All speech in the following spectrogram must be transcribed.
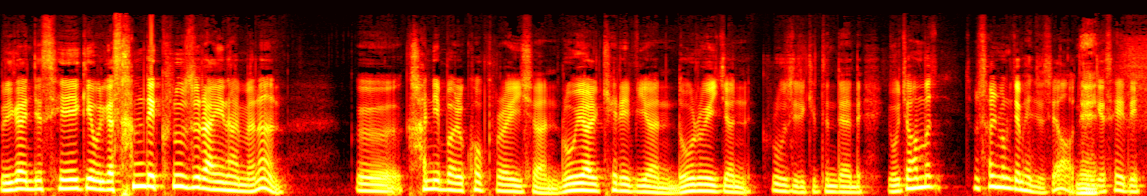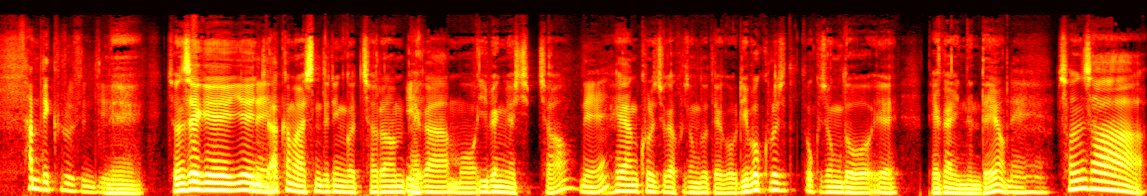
우리가 이제 세계 우리가 3대 크루즈 라인 하면은 그 Carnival Corporation, Royal Caribbean, Norwegian 크루즈 이렇게 든다는데 요즘 한번 좀 설명 좀 해주세요. 어떤 네. 게 세계 3대 크루즈인지. 네. 전 세계에 네. 이제 아까 말씀드린 것처럼 예. 배가 뭐200 몇십 척, 네. 해양 크루즈가 그 정도 되고 river 크루즈도 또 그 정도의 배가 있는데요. 네. 선사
